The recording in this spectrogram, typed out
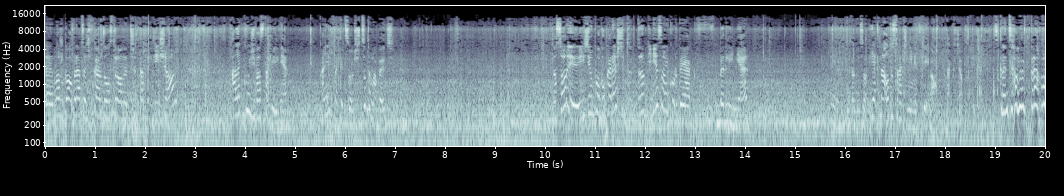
e, możesz go obracać w każdą stronę 360, ale kuźwa stabilnie. A nie takie coś. Co to ma być? No sorry, jeździmy po Bukareszcie, te drogi nie są kurde jak w Berlinie. Nie wiem, jakie drogi są. Jak na autostradzie niemieckiej. O, tak chciałam. Skręcamy w prawo.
